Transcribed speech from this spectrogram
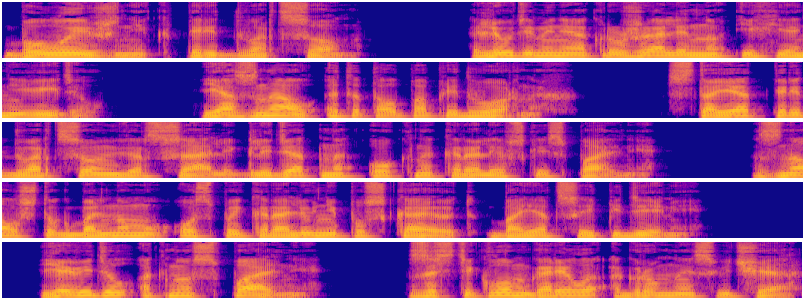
Булыжник перед дворцом. Люди меня окружали, но их я не видел. Я знал, это толпа придворных. Стоят перед дворцом в Версале, глядят на окна королевской спальни. Знал, что к больному оспой королю не пускают, боятся эпидемии. Я видел окно спальни. За стеклом горела огромная свеча.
